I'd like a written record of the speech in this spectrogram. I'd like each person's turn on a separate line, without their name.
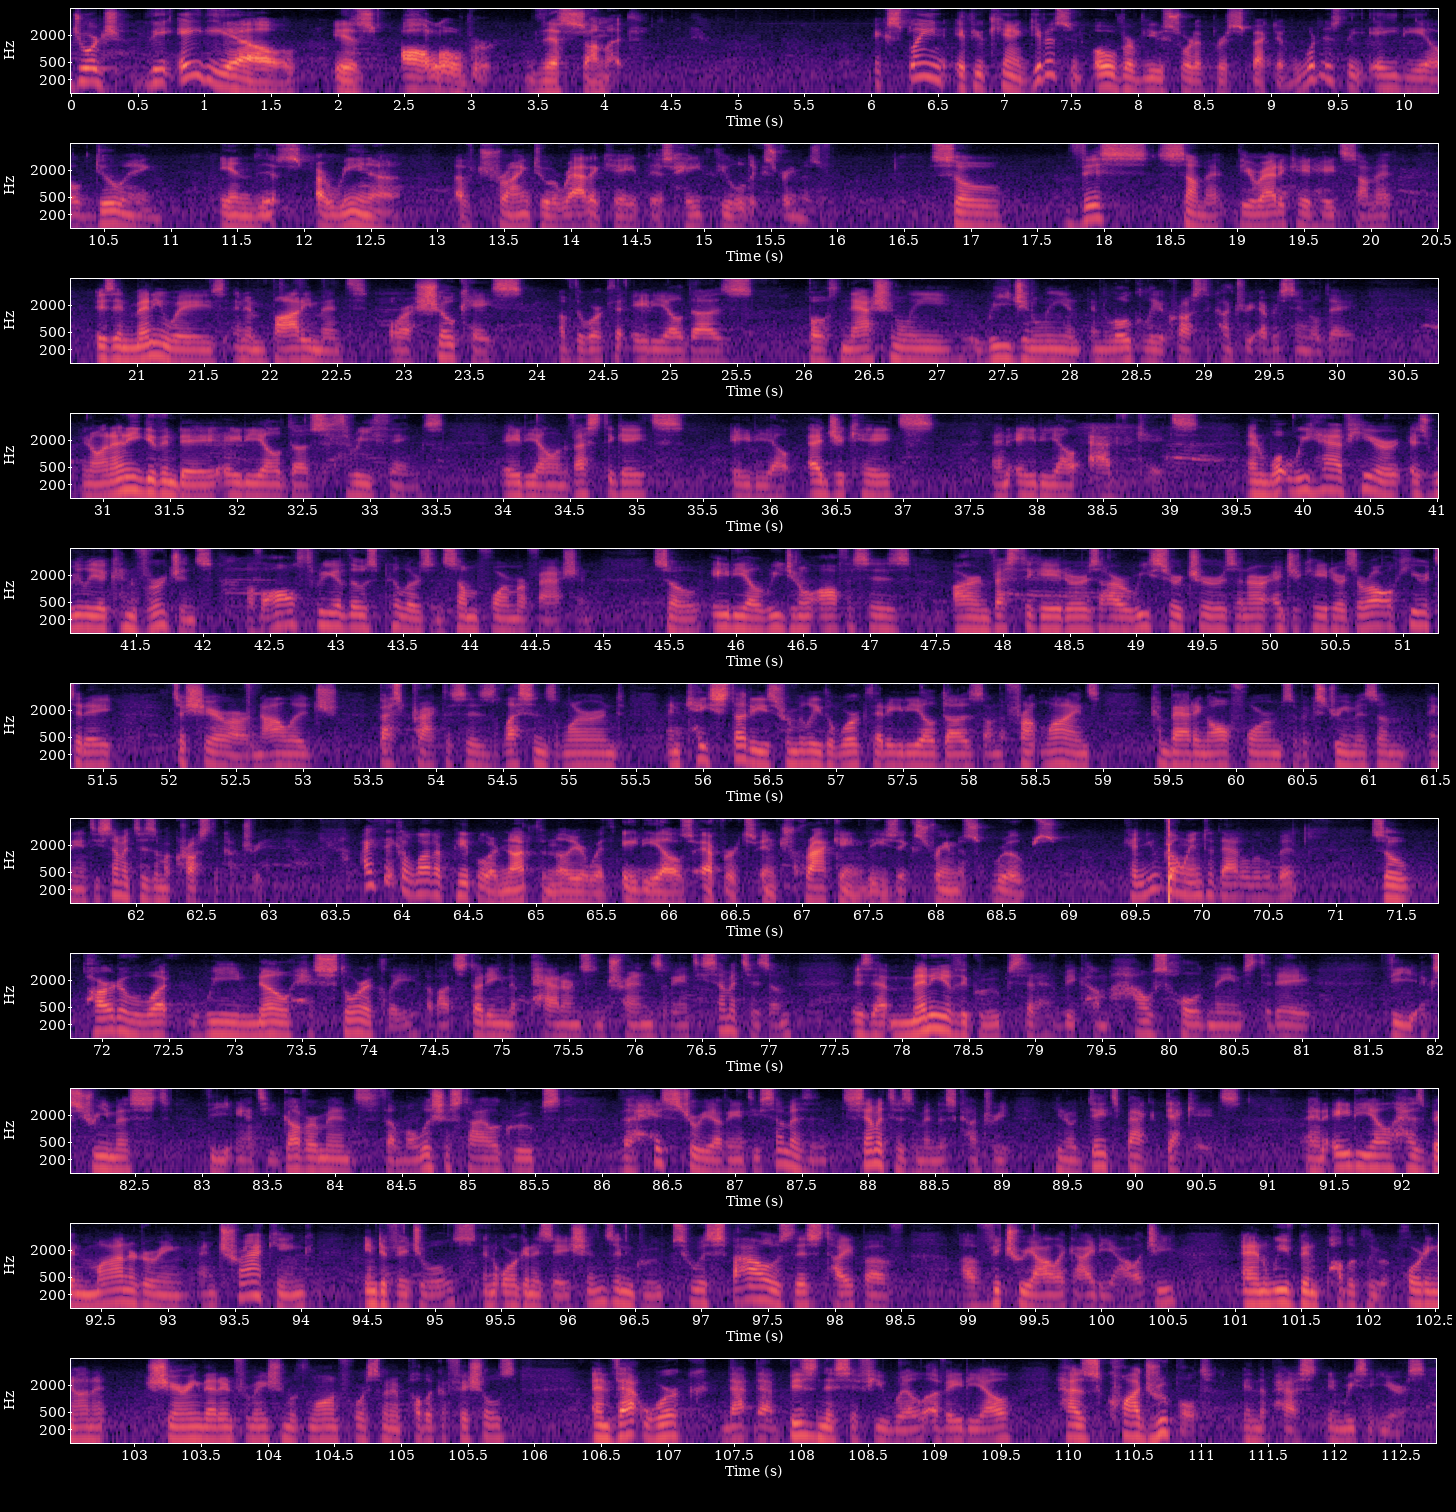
George, the ADL is all over this summit. Explain, if you can, give us an overview sort of perspective. What is the ADL doing in this arena of trying to eradicate this hate fueled extremism?
So, this summit, the Eradicate Hate Summit, is in many ways an embodiment or a showcase of the work that ADL does both nationally, regionally, and, and, locally across the country every single day. You know, on any given day, ADL does three things ADL investigates, ADL educates, and ADL advocates. And what we have here is really a convergence of all three of those pillars in some form or fashion. So, ADL regional offices, our investigators, our researchers, and our educators are all here today to share our knowledge, best practices, lessons learned, and case studies from really the work that ADL does on the front lines combating all forms of extremism and anti Semitism across the country.
I think a lot of people are not familiar with ADL's efforts in tracking these extremist groups. Can you go into that a little bit?
So, part of what we know historically about studying the patterns and trends of anti Semitism is that many of the groups that have become household names today, the extremist, the anti government, the militia style groups, the history of anti Semitism in this country, you know, dates back decades. And ADL has been monitoring and tracking individuals and organizations and groups who espouse this type of, of vitriolic ideology. And we've been publicly reporting on it, sharing that information with law enforcement and public officials. And that work, that, that business, if you will, of ADL has quadrupled in the past, in recent years.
